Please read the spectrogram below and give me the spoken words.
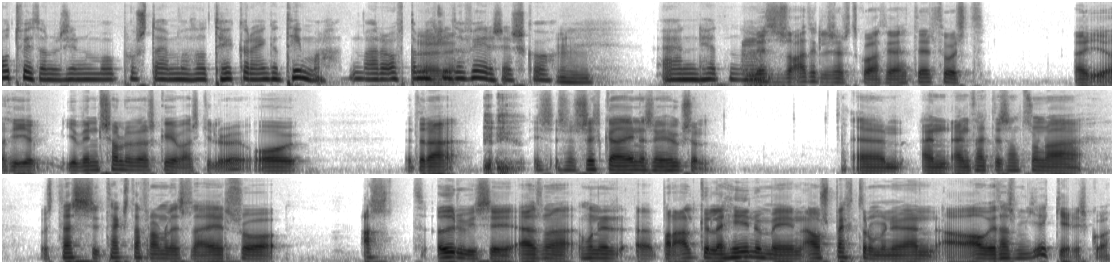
átvitunum sínum og posta að það tekur það engan tíma. Maður er ofta miklu það fyrir sér sko. Mhm. en hérna mér finnst það svo aðteklisert sko að því að þetta er, þú veist að að ég, ég vinn sjálfur við að skrifa, skilur og þetta er að sem cirka það eina sem ég hugsa um um, en, en þetta er samt svona þú veist, þessi textaframleysla er svo allt öðruvísi eða svona, hún er uh, bara algjörlega hinum megin á spektruminu en á, við það sem ég geri sko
